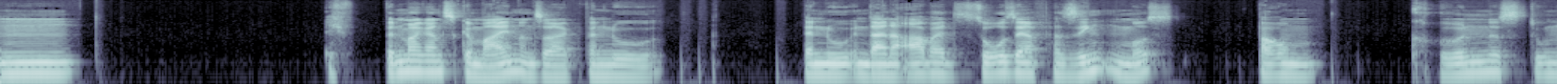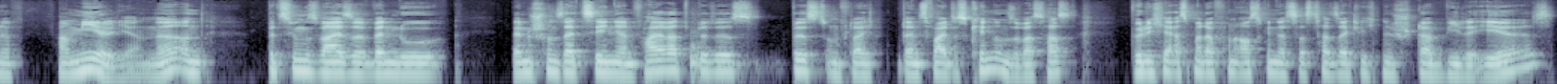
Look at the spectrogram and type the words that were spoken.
Hm, ich bin mal ganz gemein und sag, wenn du, wenn du in deiner Arbeit so sehr versinken musst, warum gründest du eine Familie? Ne? Und beziehungsweise, wenn du, wenn du schon seit zehn Jahren verheiratet bist, bist und vielleicht dein zweites Kind und sowas hast, würde ich ja erstmal davon ausgehen, dass das tatsächlich eine stabile Ehe ist.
